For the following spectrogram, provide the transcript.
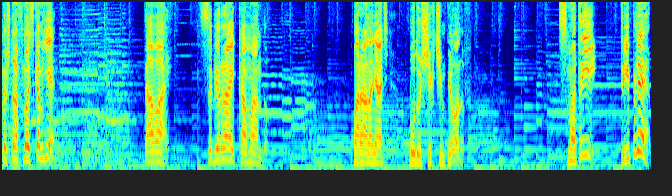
на штрафной скамье. Давай, собирай команду. Пора нанять будущих чемпионов. Смотри, триплет.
